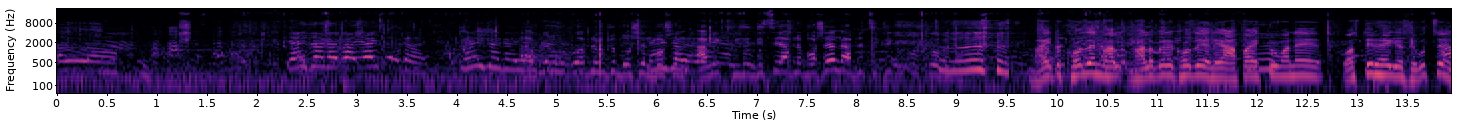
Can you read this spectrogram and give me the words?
আল্লাহ। এই জায়গায় ভাই এই জায়গায়। এই জায়গায় আপনি আপনি একটু বসেন বসেন। আমি খুঁজে দিচ্ছি আপনি বসেন আপনি চিঠি করতে হবে না। ভাই একটু খোঁজেন ভালো ভালো করে খোঁজেন। এই আপা একটু মানে অস্থির হয়ে গেছে বুঝছেন?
